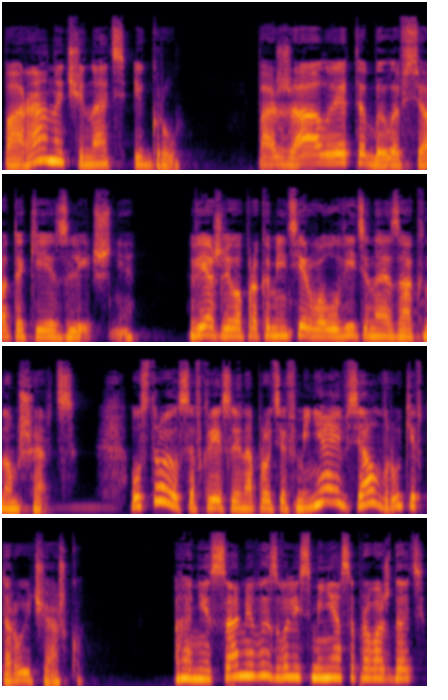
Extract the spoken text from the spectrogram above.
пора начинать игру. «Пожалуй, это было все-таки излишне», — вежливо прокомментировал увиденное за окном Шерц. Устроился в кресле напротив меня и взял в руки вторую чашку. «Они сами вызвались меня сопровождать»,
